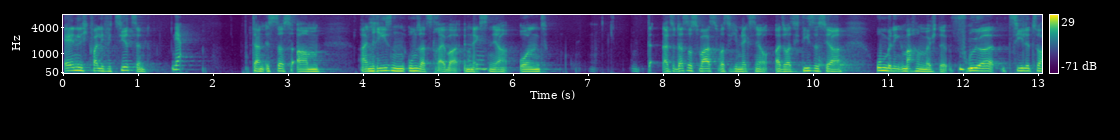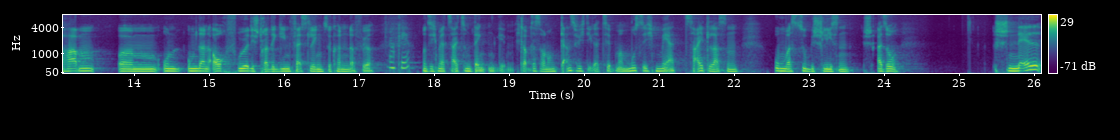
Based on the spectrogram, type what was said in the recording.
ähnlich qualifiziert sind, ja. dann ist das ähm, ein riesen Umsatztreiber im nächsten Jahr. Und also das ist was, was ich im nächsten Jahr, also was ich dieses Jahr unbedingt machen möchte, früher Ziele zu haben ähm, und um dann auch früher die Strategien festlegen zu können dafür. Okay. Und sich mehr Zeit zum Denken geben. Ich glaube, das ist auch noch ein ganz wichtiger Tipp. Man muss sich mehr Zeit lassen, um was zu beschließen. Sch- Also schnell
